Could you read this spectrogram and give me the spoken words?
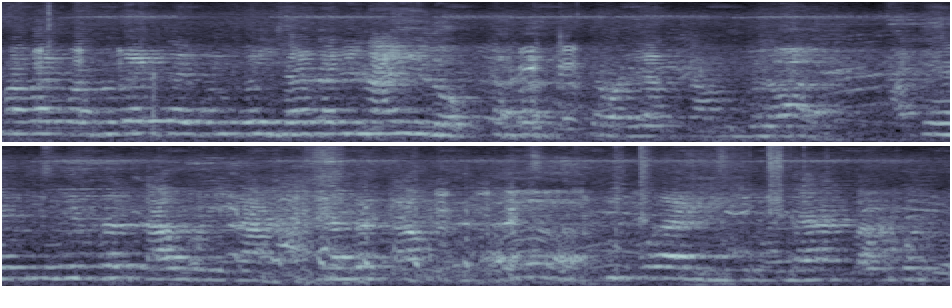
मगापासून एक काही पण पैशासाठी नाही इलो. तेव्हा एक काम करा. आता हे तिन्ही जर काम करीना, असं जर काम करीना, ती पुराणी ती मंदिरात काम करतो.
